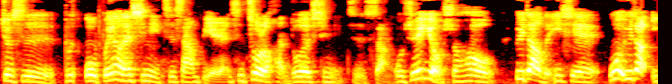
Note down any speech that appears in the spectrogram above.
就是不，我不用在心理智商别人，是做了很多的心理智商。我觉得有时候遇到的一些，我有遇到一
